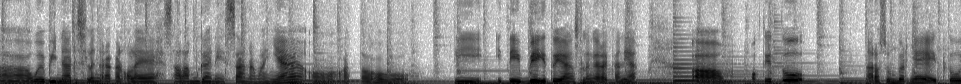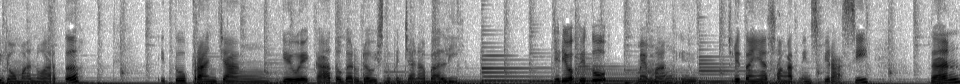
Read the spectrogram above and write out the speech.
uh, webinar diselenggarakan oleh Salam Ganesa namanya oh, atau di ITB gitu ya selenggarakan ya. Um, waktu itu narasumbernya yaitu Nyoman Nuarte itu perancang GWK atau Garuda Wisnu Kencana Bali. Jadi waktu itu memang ceritanya sangat menginspirasi dan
